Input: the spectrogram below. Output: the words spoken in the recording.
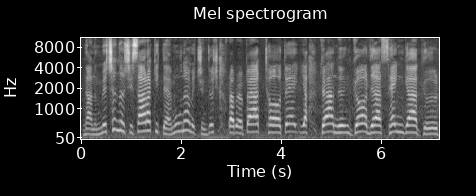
나는 미친 듯이 살았기 때문에 미친 듯이 랩을 뱉어대야 되는 거라 생각을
